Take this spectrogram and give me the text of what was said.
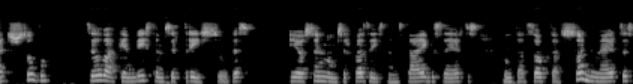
ērču sugu cilvēkiem bīstams ir trīs sugas. Jau sen mums ir pazīstamas taigas ērces un tā sauktās suņu ērces,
